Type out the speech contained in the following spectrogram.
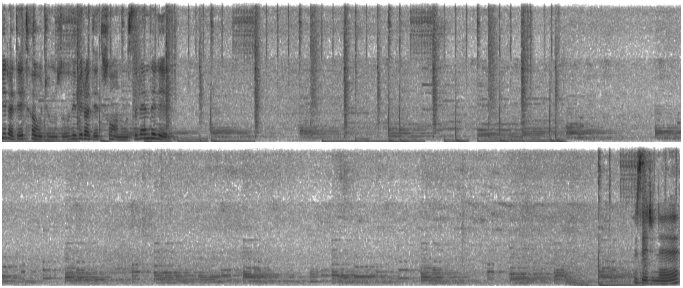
Bir adet havucumuzu ve bir adet soğanımızı rendeleyelim. Üzerine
